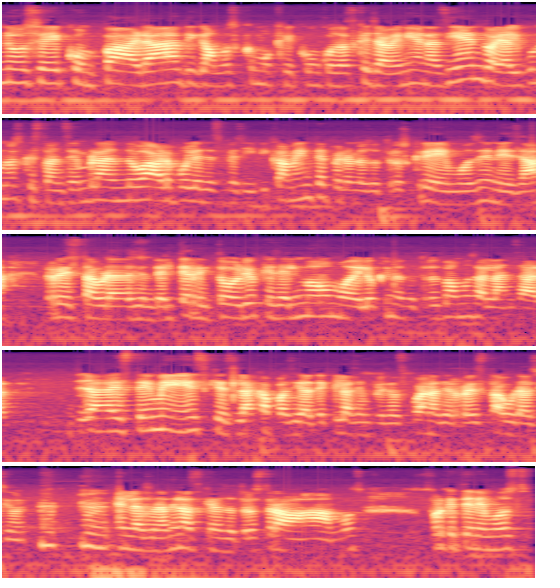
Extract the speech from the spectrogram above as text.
no se compara, digamos, como que con cosas que ya venían haciendo. Hay algunos que están sembrando árboles específicamente, pero nosotros creemos en esa restauración del territorio, que es el nuevo modelo que nosotros vamos a lanzar ya este mes, que es la capacidad de que las empresas puedan hacer restauración en las zonas en las que nosotros trabajamos, porque tenemos,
